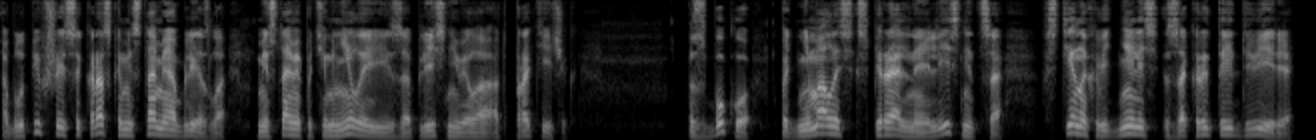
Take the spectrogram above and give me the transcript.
Облупившаяся краска местами облезла, местами потемнела и заплесневела от протечек. Сбоку поднималась спиральная лестница, в стенах виднелись закрытые двери.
